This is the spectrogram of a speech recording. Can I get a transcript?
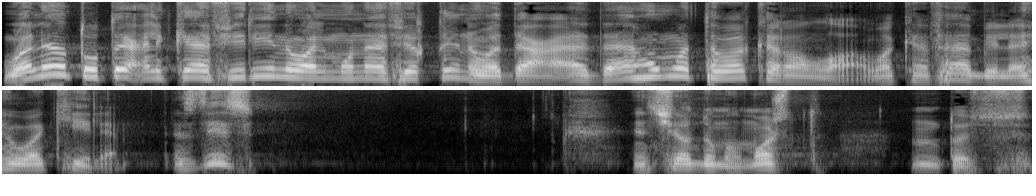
ولا تطع الكافرين والمنافقين ودع أذاهم وتوكل الله وكفى بالله وكيلا. Здесь я сначала думал, может, ну, то есть,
